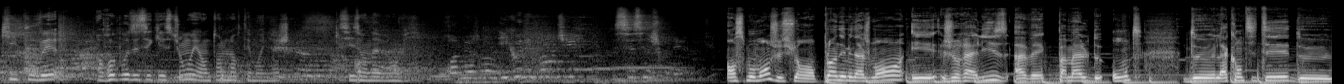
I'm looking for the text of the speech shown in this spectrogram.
qui pouvaient reposer ces questions et entendre leurs témoignages, s'ils en avaient envie. Il connaît pas Si, si, je connais. En ce moment, je suis en plein déménagement et je réalise avec pas mal de honte de la quantité de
